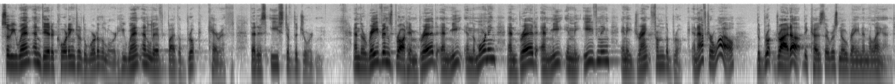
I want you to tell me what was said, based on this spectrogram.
So he went and did according to the word of the Lord. He went and lived by the brook Cherith, that is east of the Jordan. And the ravens brought him bread and meat in the morning, and bread and meat in the evening, and he drank from the brook. And after a while, the brook dried up because there was no rain in the land.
